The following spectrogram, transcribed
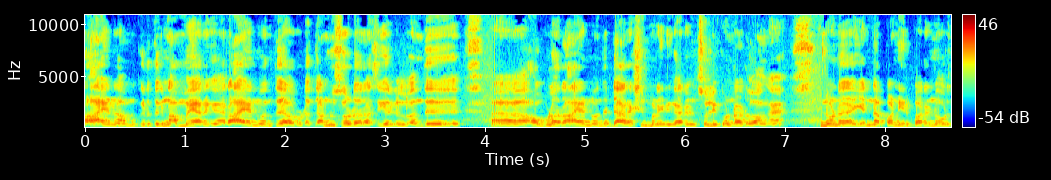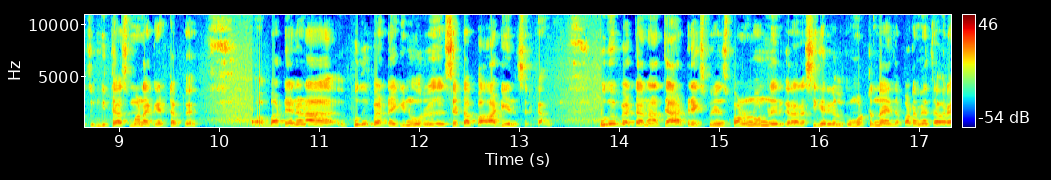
ராயனை அமுக்கிறதுக்கு நம்ம யாருங்க? ராயன் வந்து அவரோட தனுஷோட ரசிகர்கள் வந்து அவ்வளோ ராயன் வந்து டைரக்ஷன் பண்ணியிருக்காருன்னு சொல்லி கொண்டாடுவாங்க. இன்னொன்று என்ன பண்ணியிருப்பாருன்னு ஒரு வித்தியாசமான கெட்டப்பு பட் என்னன்னா புதுப்பேட்டைக்குன்னு ஒரு செட்டப் ஆடியன்ஸ் இருக்காங்க. புதுப்பேட்டை நான் தேட்டர் எக்ஸ்பீரியன்ஸ் பண்ணணும்னு இருக்கிற ரசிகர்களுக்கு மட்டும்தான் இந்த படமே தவிர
